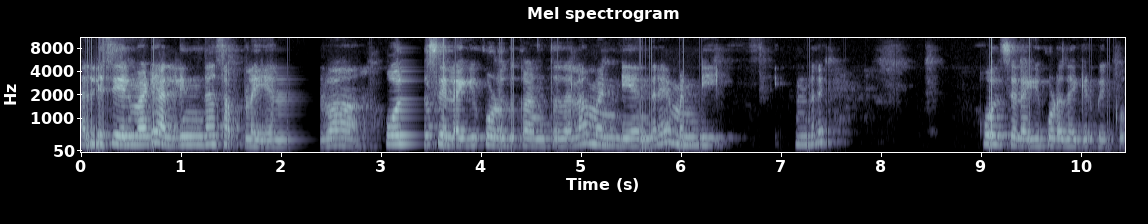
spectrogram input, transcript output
ಅಲ್ಲಿ ಸೇಲ್ ಮಾಡಿ ಅಲ್ಲಿಂದ ಸಪ್ಲೈ ಅಲ್ವಾ? ಹೋಲ್ಸೇಲ್ ಆಗಿ ಕೊಡೋದು ಕಾಣ್ತದಲ್ಲ ಮಂಡಿ ಅಂದರೆ ಮಂಡಿ ಅಂದರೆ ಹೋಲ್ಸೇಲ್ ಆಗಿ ಕೊಡೋದಾಗಿರಬೇಕು.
